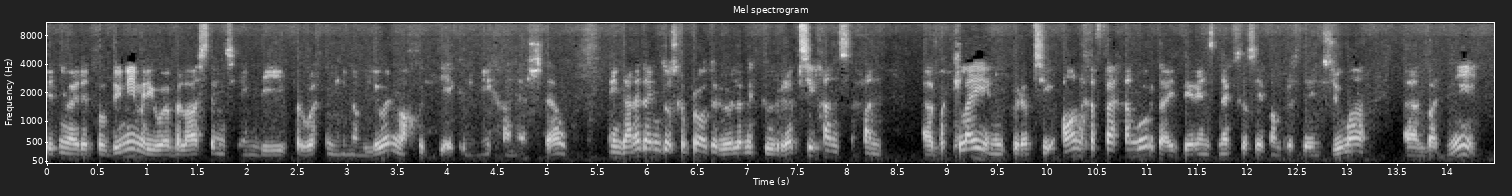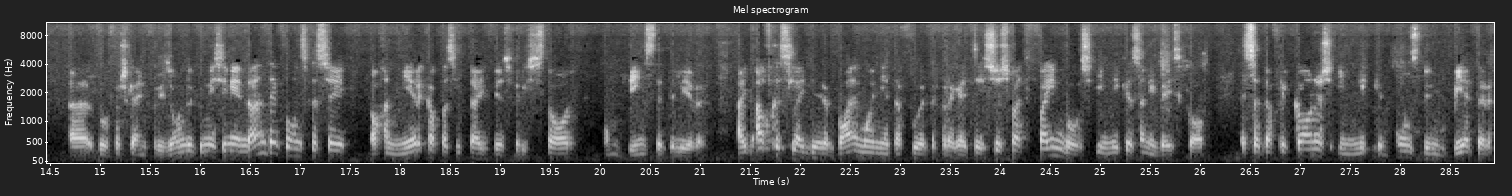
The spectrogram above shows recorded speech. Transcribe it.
Weet nie hoe hy dit wil doen nie met die hoë belastings en die verhoogde minimumloon, maar goed, die ekonomie gaan herstel. En dan het ons gepraat oor hoe hulle met korrupsie gaan gaan uh, beklei en hoe korrupsie aangeveg gaan word. Hy het weer eens niks gesê van president Zuma um, wat nie uh, wil verskyn vir die sondekommissie nie en dan het hy vir ons gesê daar gaan meer kapasiteit wees vir die staat om dienste te lewer. Hy het afgesluit deur 'n baie mooi metafoor te gebruik. Hy sê soos wat fynbos uniek is aan die Weskaap, is Suid-Afrikaners uniek en ons doen beter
